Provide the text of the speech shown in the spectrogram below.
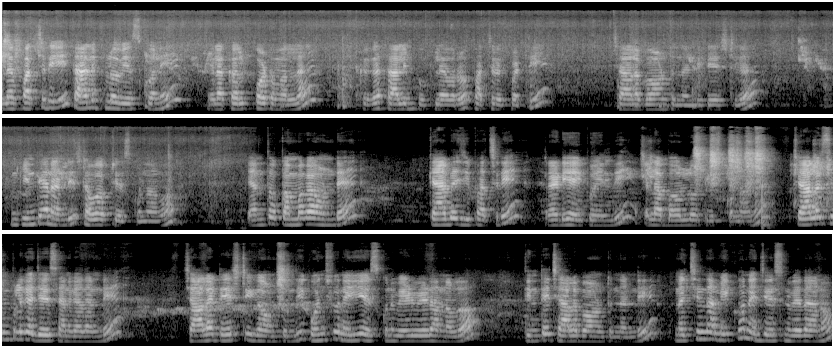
ఇలా పచ్చడి తాలింపులో వేసుకొని ఇలా కలుపుకోవటం వల్ల చక్కగా తాలింపు ఫ్లేవరు పచ్చడికి పట్టి చాలా బాగుంటుందండి టేస్ట్గా. ఇంక ఇంతేనండి స్టవ్ ఆఫ్ చేసుకున్నాము. ఎంతో కమ్మగా ఉండే క్యాబేజీ పచ్చడి రెడీ అయిపోయింది. ఇలా బౌల్లో తీసుకున్నాను. చాలా సింపుల్గా చేశాను కదండి. చాలా టేస్టీగా ఉంటుంది. కొంచెం నెయ్యి వేసుకుని వేడివేడి అన్నంలో తింటే చాలా బాగుంటుందండి. నచ్చిందా మీకు? నేను చేసిన విధానం.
